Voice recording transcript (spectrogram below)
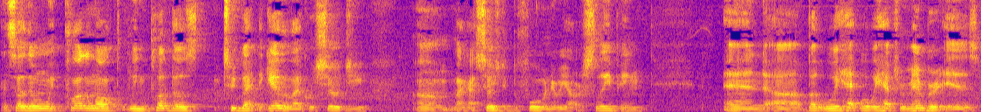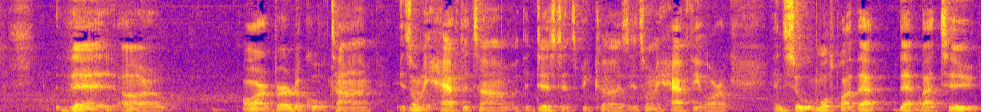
and so then when we plug them all, we can plug those two back together like we showed you, um, like I showed you before whenever y'all were sleeping, and uh, but we ha- what we have to remember is that uh, our vertical time is only half the time of the distance because it's only half the arc. And so we'll multiply that, that by 2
